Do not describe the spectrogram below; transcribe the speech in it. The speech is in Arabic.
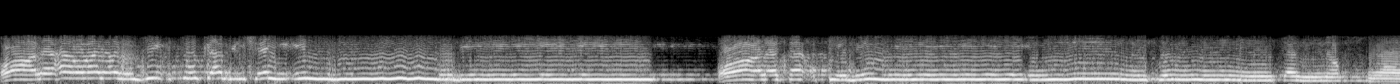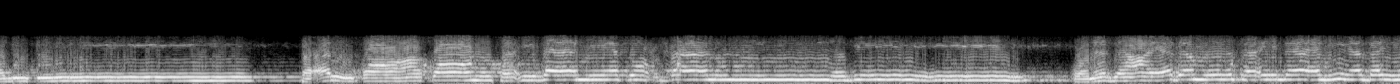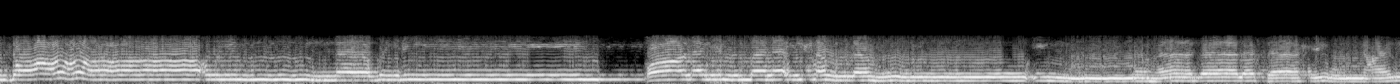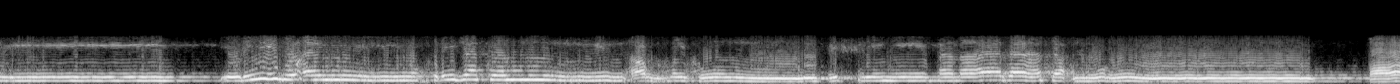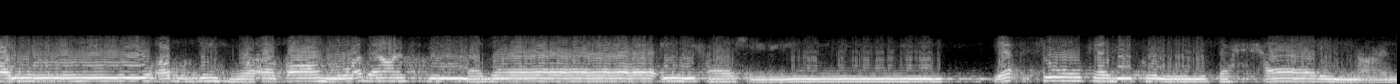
قال أولو جئتك بشيء مبين؟ قال فأت به إن كنت من الصادقين. فألقى عصاه فإذا هي ثعبان مبين. ونزع يده فإذا هي بيضاء للناظرين. قال للملأ حوله إن هذا لساحر عليم. يريد أن يخرجكم من أرضكم بسحره فماذا تأمرون؟ قالوا أرجه وأقاه وابعث في المدائن حاشرين. يأتوك بكل سحار عليم.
